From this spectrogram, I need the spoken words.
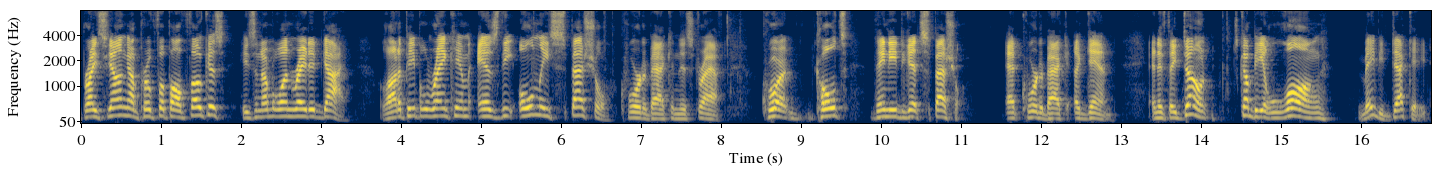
Bryce Young on Pro Football Focus, he's the number one rated guy. A lot of people rank him as the only special quarterback in this draft. Quar- Colts, they need to get special at quarterback again. And if they don't, it's going to be a long, maybe decade.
